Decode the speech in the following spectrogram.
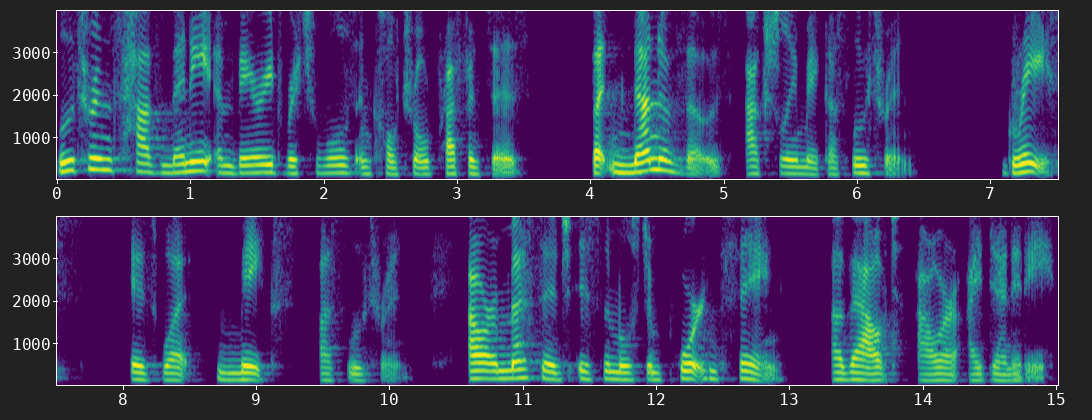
Lutherans have many and varied rituals and cultural preferences, but none of those actually make us Lutheran. Grace is what makes us Lutheran. Our message is the most important thing about our identity.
